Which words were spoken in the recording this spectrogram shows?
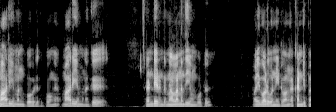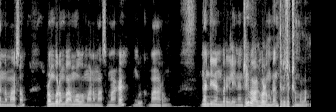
மாரியம்மன் கோவிலுக்கு போங்க. மாரியம்மனுக்கு ரெண்டே ரெண்டு நல்லெண்ண தீபம் போட்டு வழிபாடு பண்ணிட்டு வாங்க. கண்டிப்பாக இந்த மாதம் ரொம்ப ரொம்ப அமோகமான மாதமாக உங்களுக்கு மாறும். நன்றி நண்பர்களே நன்றி. வாழ்கோளமுடன் திருச்சிற்றம்பலம்.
